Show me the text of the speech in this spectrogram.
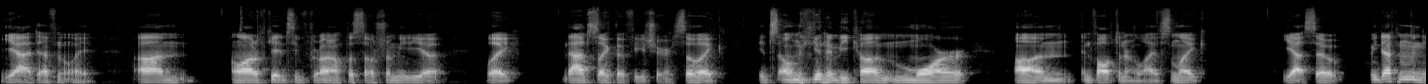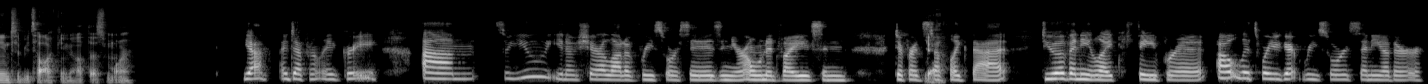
yeah, definitely. Um, a lot of kids who've grown up with social media, like that's like the future. So like it's only going to become more um involved in our lives and like yeah, so we definitely need to be talking about this more. Yeah, I definitely agree. Um so you, you know, share a lot of resources and your own advice and different yeah. stuff like that. Do you have any like favorite outlets where you get resource? Any other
